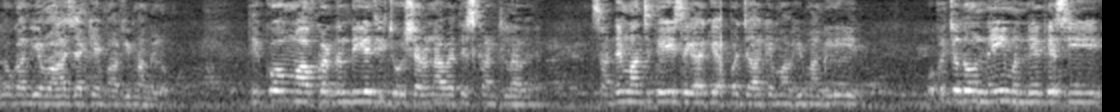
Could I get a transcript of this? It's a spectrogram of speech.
ਲੋਕਾਂ ਦੀ ਆਵਾਜ਼ ਹੈ ਕਿ ਮਾਫੀ ਮੰਗ ਲਓ। ਤੇ ਕੌਮ ਮਾਫ ਕਰ ਦਿੰਦੀ ਹੈ ਜੀ ਜੋ ਸ਼ਰਨ ਆਵੇ ਤੇ ਸਕੰਠ ਲਾਵੇ। ਸਾਡੇ ਮਨ 'ਚ ਤੇ ਇਹੀ ਸੀਗਾ ਕਿ ਆਪਾਂ ਜਾ ਕੇ ਮਾਫੀ ਮੰਗ ਲਈਏ। ਉਹ ਫਿਰ ਜਦੋਂ ਨਹੀਂ ਮੰਨੇ ਤੇ ਅਸੀਂ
